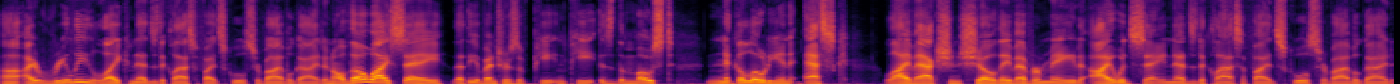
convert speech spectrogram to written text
Uh, I really like Ned's Declassified School Survival Guide, and although I say that The Adventures of Pete and Pete is the most Nickelodeon esque live action show they've ever made, I would say Ned's Declassified School Survival Guide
